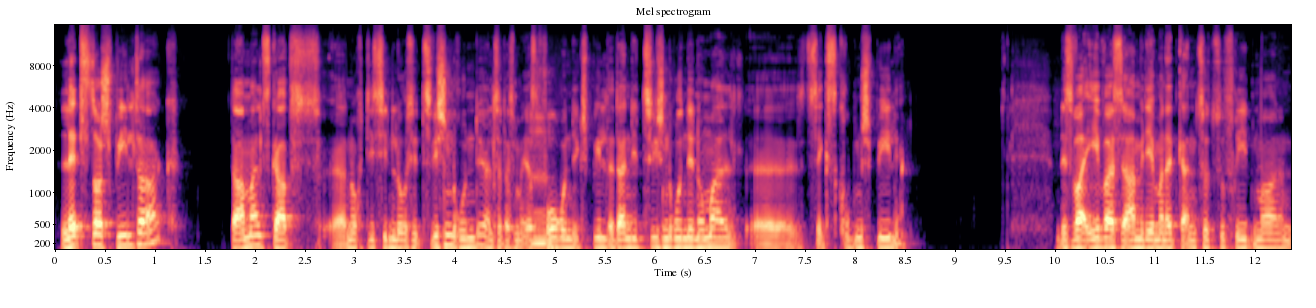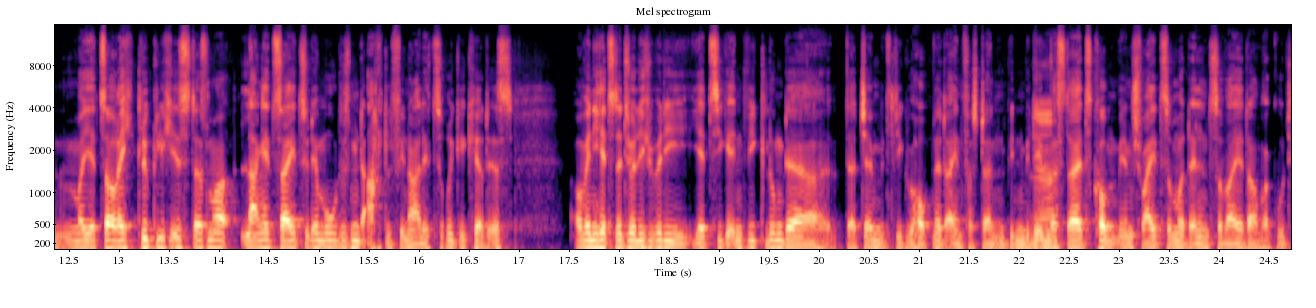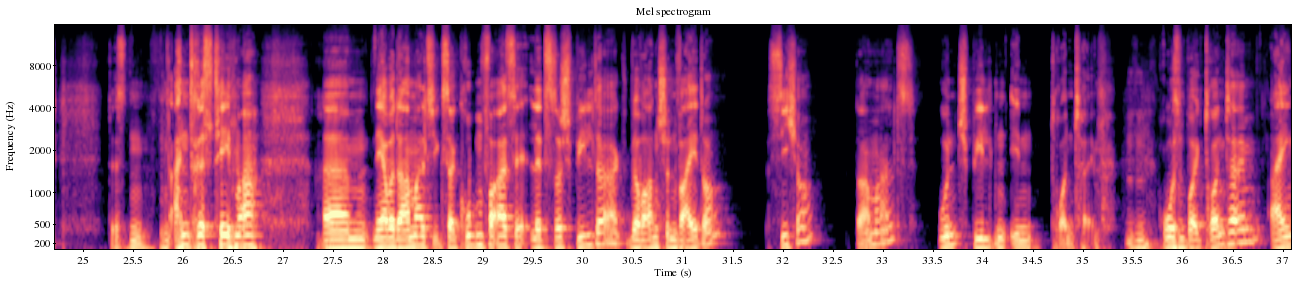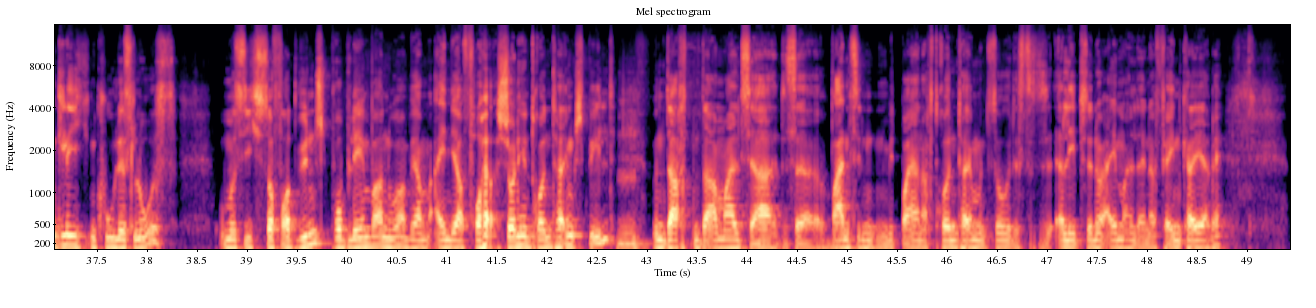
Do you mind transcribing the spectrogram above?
Letzter Spieltag, Damals gab es äh, noch die sinnlose Zwischenrunde, also dass man erst mhm. Vorrunde gespielt hat, dann die Zwischenrunde nochmal äh, sechs Gruppenspiele. Und das war eh was, ja, mit dem man nicht ganz so zufrieden war und man jetzt auch recht glücklich ist, dass man lange Zeit zu dem Modus mit Achtelfinale zurückgekehrt ist. Auch wenn ich jetzt natürlich über die jetzige Entwicklung der, der Champions League überhaupt nicht einverstanden bin mit ja. dem, was da jetzt kommt, mit dem Schweizer Modell und so weiter. Aber gut, das ist ein, ein anderes Thema. Mhm. Ähm, nee, aber damals, wie gesagt, Gruppenphase, letzter Spieltag, wir waren schon weiter sicher damals und spielten in Trondheim. Mhm. Rosenborg-Trondheim, eigentlich ein cooles Los, wo man sich sofort wünscht. Problem war nur, wir haben ein Jahr vorher schon in Trondheim gespielt mhm. und dachten damals, ja, das ist ja Wahnsinn mit Bayern nach Trondheim und so, das, das erlebst du nur einmal in deiner Fankarriere.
